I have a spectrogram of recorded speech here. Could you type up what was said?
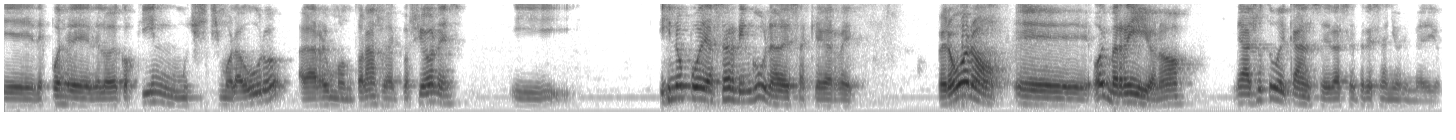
Eh, después de, lo de Cosquín, muchísimo laburo. Agarré un montonazo de actuaciones y, no pude hacer ninguna de esas que agarré. Pero bueno, eh, hoy me río, ¿no? yo tuve cáncer hace tres años y medio.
